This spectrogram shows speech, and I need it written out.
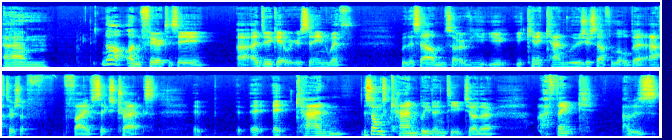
Um, Not unfair to say. I I do get what you're saying with with this album. Sort of, you you, you kind of can lose yourself a little bit after sort of five six tracks. It, it it can the songs can bleed into each other. I think I was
